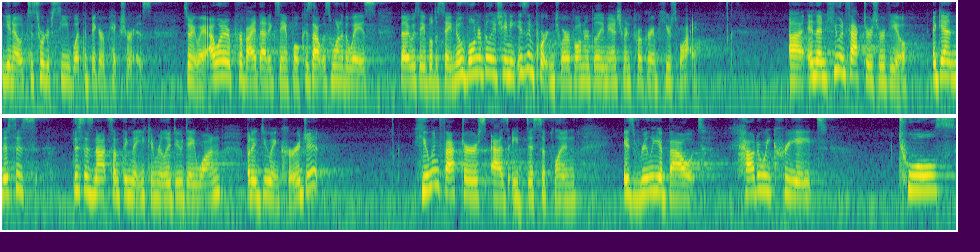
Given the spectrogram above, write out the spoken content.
you know, to sort of see what the bigger picture is. So anyway, I wanted to provide that example because that was one of the ways that I was able to say, no, vulnerability chaining is important to our vulnerability management program, here's why. Uh, and then human factors review. Again, this is, this is not something that you can really do day one, but I do encourage it. Human factors as a discipline is really about how do we create tools,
